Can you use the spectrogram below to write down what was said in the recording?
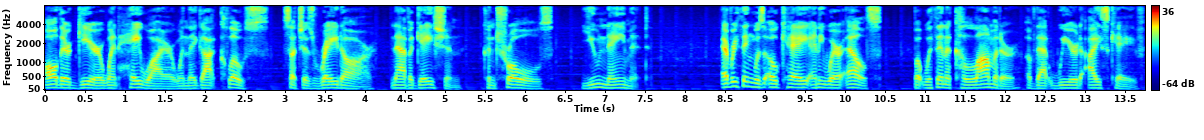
all their gear went haywire when they got close, such as radar, navigation, controls, you name it. Everything was okay anywhere else, but within a kilometer of that weird ice cave,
